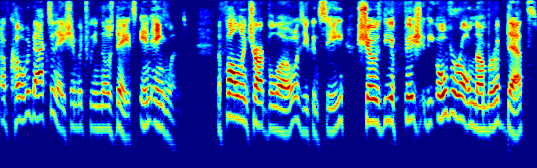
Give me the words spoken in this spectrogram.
of COVID vaccination between those dates in England. The following chart below, as you can see, shows the official, the overall number of deaths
